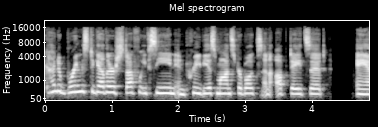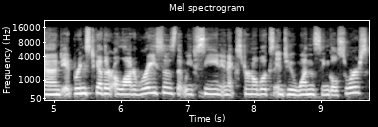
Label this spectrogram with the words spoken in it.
kind of brings together stuff we've seen in previous monster books and updates it. And it brings together a lot of races that we've seen in external books into one single source.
